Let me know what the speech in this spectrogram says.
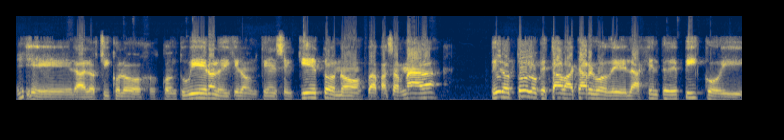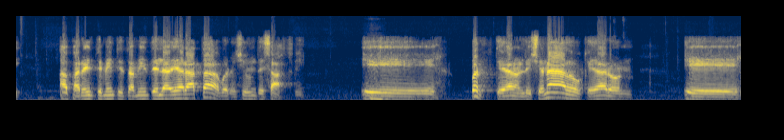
eh, los chicos los contuvieron, le dijeron quédense quietos, no va a pasar nada, pero todo lo que estaba a cargo de la gente de Pico y aparentemente también de la de Arata, bueno, hicieron un desastre. Eh, bueno, quedaron lesionados, quedaron eh,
